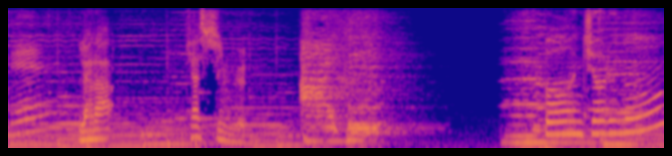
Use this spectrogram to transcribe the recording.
ね。ララキャッシング。ボンジョルノ？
